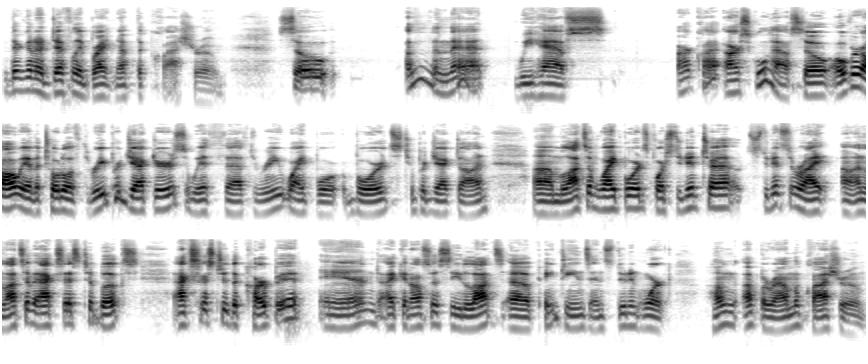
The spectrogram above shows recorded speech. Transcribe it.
they're going to definitely brighten up the classroom. So other than that, we have our class, our schoolhouse. So overall, we have a total of three projectors with uh, three whiteboards to project on. Um, lots of whiteboards for student to, students to write on. Lots of access to books, access to the carpet, and I can also see lots of paintings and student work hung up around the classroom.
